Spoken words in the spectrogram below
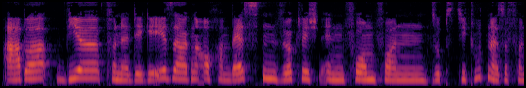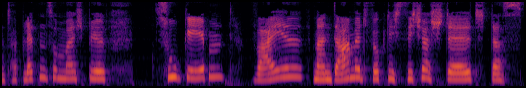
Aber wir von der DGE sagen auch am besten wirklich in Form von Substituten, also von Tabletten zum Beispiel, zugeben, weil man damit wirklich sicherstellt, dass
